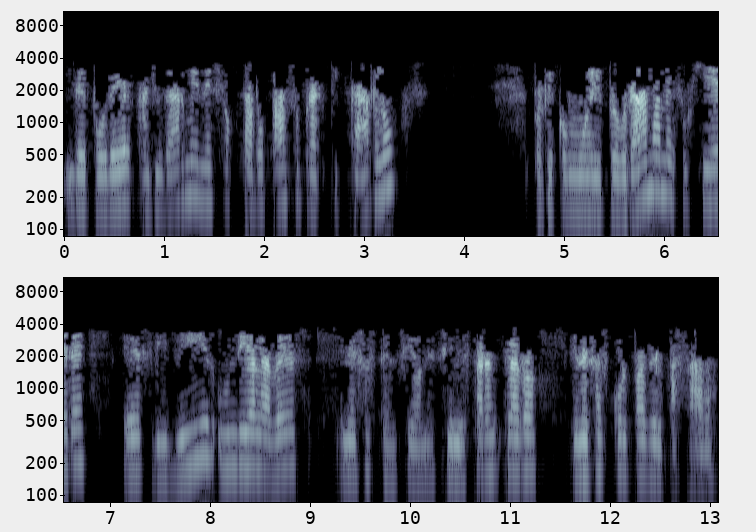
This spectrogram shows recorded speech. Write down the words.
de poder ayudarme en ese octavo paso, practicarlo, porque como el programa me sugiere, es vivir un día a la vez en esas tensiones, sin estar anclado en esas culpas del pasado,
